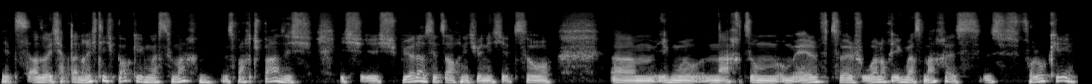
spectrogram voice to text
jetzt, also ich habe dann richtig Bock, irgendwas zu machen. Es macht Spaß. Ich, ich, ich spüre das jetzt auch nicht, wenn ich jetzt so ähm, irgendwo nachts um, um 11, 12 Uhr noch irgendwas mache. Es ist voll okay.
